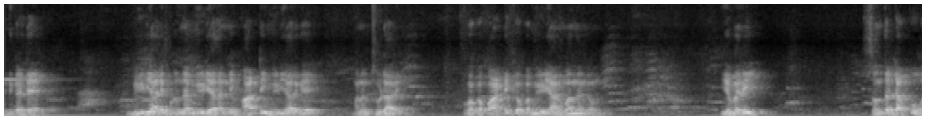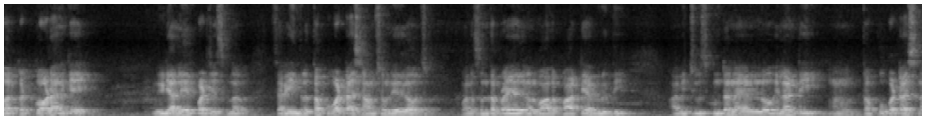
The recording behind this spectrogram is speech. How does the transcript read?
ఎందుకంటే మీడియాలు ఇప్పుడున్న మీడియాలన్నీ పార్టీ మీడియాలకే మనం చూడాలి. ఒక్కొక్క పార్టీకి ఒక మీడియా అనుబంధంగా ఉంది. ఎవరి సొంత డప్పు వారు కట్టుకోవడానికే మీడియాలు ఏర్పాటు చేసుకున్నారు. సరే ఇందులో తప్పు పట్టాల్సిన అంశం లేదు కావచ్చు. వాళ్ళ సొంత ప్రయోజనాలు వాళ్ళ పార్టీ అభివృద్ధి అవి చూసుకుంటున్నాయంలో ఎలాంటి మనం తప్పు పట్టాల్సిన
